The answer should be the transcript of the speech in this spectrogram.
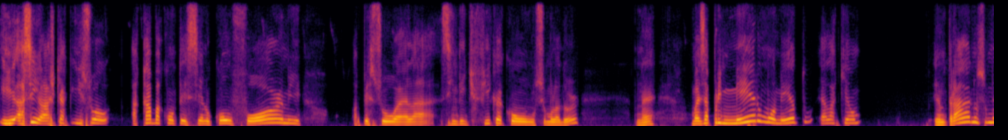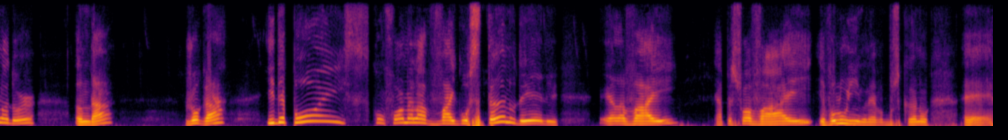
e assim, eu acho que isso acaba acontecendo conforme a pessoa ela se identifica com o simulador, né? Mas a primeiro momento ela quer entrar no simulador, andar, jogar e depois, conforme ela vai gostando dele, ela vai a pessoa vai evoluindo, né? Buscando é,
